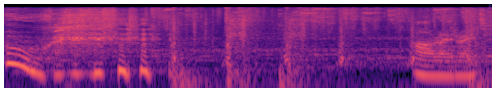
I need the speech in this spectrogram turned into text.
Whew. Alright, right.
